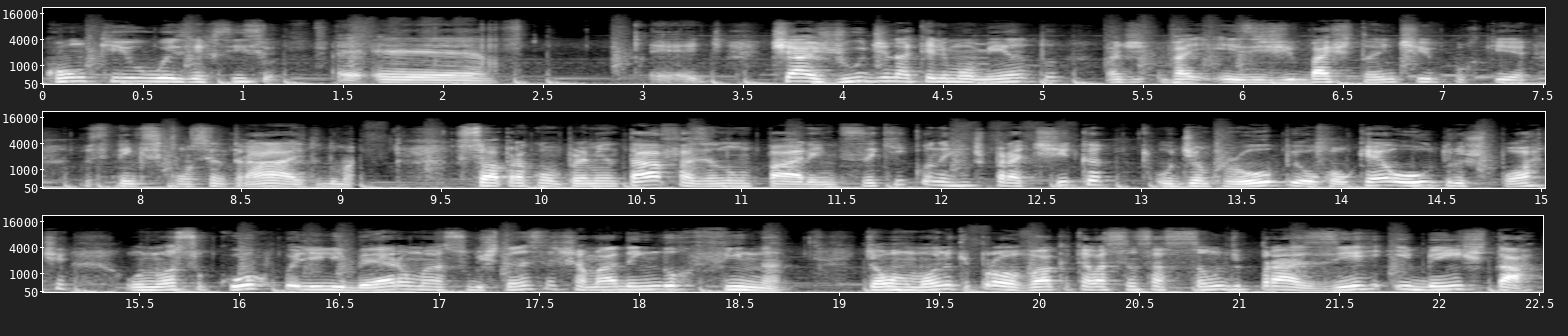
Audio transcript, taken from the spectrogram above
com que o exercício é, é, te ajude naquele momento, mas vai exigir bastante porque você tem que se concentrar e tudo mais. Só para complementar, fazendo um parênteses aqui, quando a gente pratica o jump rope ou qualquer outro esporte, o nosso corpo ele libera uma substância chamada endorfina, que é um hormônio que provoca aquela sensação de prazer e bem-estar.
